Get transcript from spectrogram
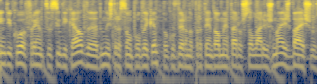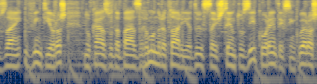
indicou a Frente Sindical da Administração Pública, o governo pretende aumentar os salários mais baixos em 20 euros, no caso da base remuneratória de 645 euros,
